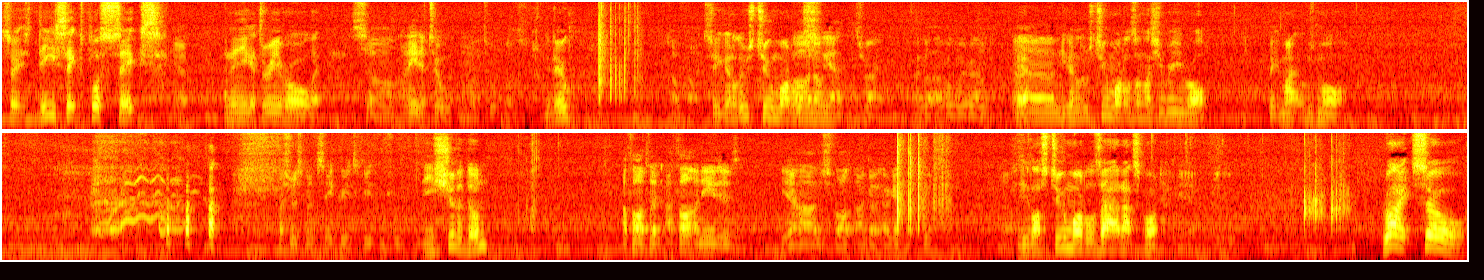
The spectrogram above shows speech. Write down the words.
So it's D6 plus six, Yep. and then you get to re-roll it. So I need a two, no, two plus. You do? So fine. So you're going to lose two models. Oh no, yeah, that's right. I got that wrong way around. Yeah. Um, you're going to lose two models unless you re-roll, but you might lose more. I should have spent secret to keep them from. You should have done. I thought I, I thought I needed. Yeah, I just thought I got I get the plus. No. You lost two models out of that squad. Yeah. really. Right, so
